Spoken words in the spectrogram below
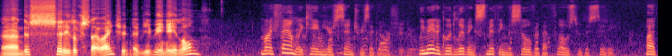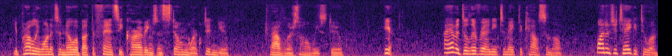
Uh, this city looks so ancient. Have you been here long? My family came here centuries ago. We made a good living smithing the silver that flows through the city. But you probably wanted to know about the fancy carvings and stonework, didn't you? Travelers always do. Here. I have a delivery I need to make to Calcelmo. Why don't you take it to him?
